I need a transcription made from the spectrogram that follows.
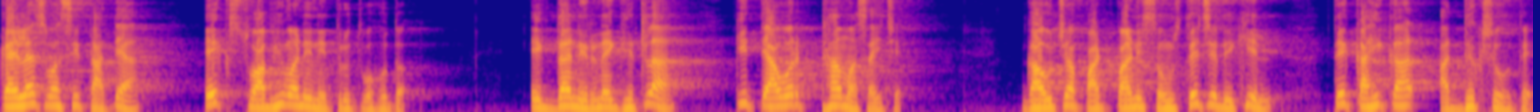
कैलासवासी तात्या एक स्वाभिमानी नेतृत्व होतं. एकदा निर्णय घेतला की त्यावर ठाम असायचे. गावच्या पाटपाणी संस्थेचे देखील ते काही काळ अध्यक्ष होते.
